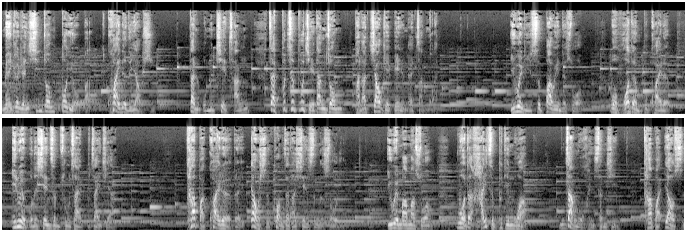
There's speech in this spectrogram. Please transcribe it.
每个人心中都有把快乐的钥匙，但我们却常在不知不觉当中把它交给别人来掌管。”一位女士抱怨地说：“我活得很不快乐，因为我的先生出差不在家。”他把快乐的钥匙放在他先生的手里。一位妈妈说：“我的孩子不听话，让我很生气。”他把钥匙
